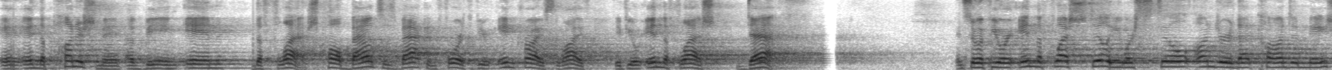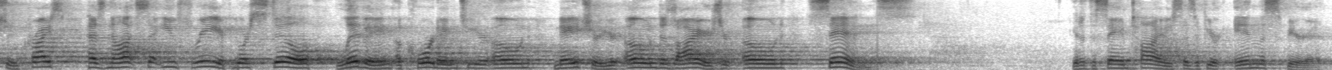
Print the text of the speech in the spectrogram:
and, and, the punishment of being in the flesh. Paul bounces back and forth. If you're in Christ's life, if you're in the flesh, death. And so, if you are in the flesh still, you are still under that condemnation. Christ has not set you free if you are still living according to your own nature, your own desires, your own sins. Yet at the same time, he says, if you're in the Spirit,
